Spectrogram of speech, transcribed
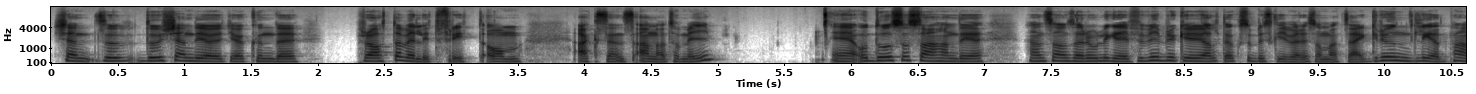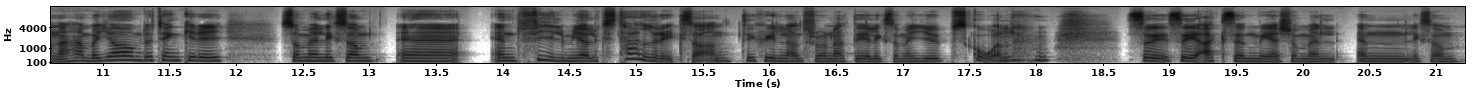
kände, då kände jag att jag kunde prata väldigt fritt om axelns anatomi. Eh, och då så sa han det, han sa en så rolig grej, för vi brukar ju alltid också beskriva det som att så här, grund ledpanna. Han bara, ja om du tänker dig som en liksom, eh, en filmjölkstallrik, sa han, till skillnad från att det är liksom en djup skål. Mm. så, så är axeln mer som en, en liksom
